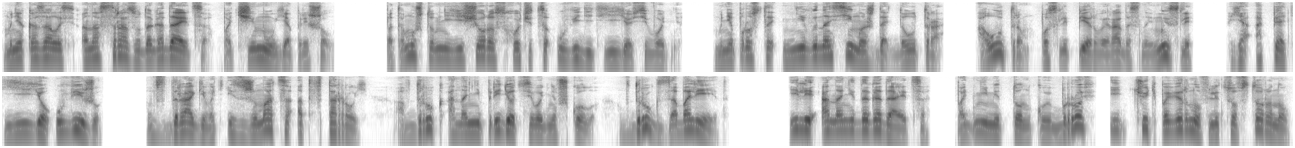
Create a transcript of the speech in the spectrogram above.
Мне казалось, она сразу догадается, почему я пришел. Потому что мне еще раз хочется увидеть ее сегодня. Мне просто невыносимо ждать до утра. А утром, после первой радостной мысли, я опять ее увижу, вздрагивать и сжиматься от второй. А вдруг она не придет сегодня в школу? Вдруг заболеет? Или она не догадается, поднимет тонкую бровь и, чуть повернув лицо в сторону,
